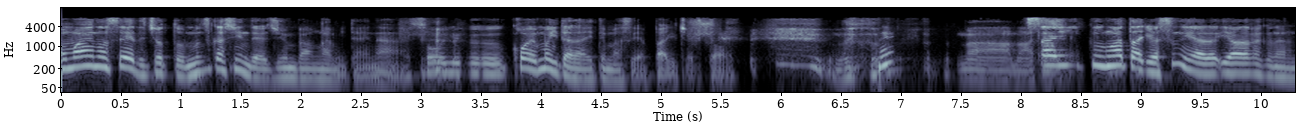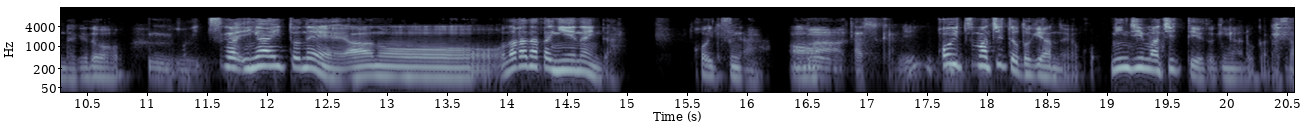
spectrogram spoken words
お前のせいでちょっと難しいんだよ、順番が、みたいな。そういう声もいただいてます、やっぱりちょっと。ね？まあまあ。草井君あたりはすぐやら柔らかくなるんだけど、うんこいつが意外とね、あのーなかなか言えないんだ。こいつが。うんまあ、確かに。こいつ待ちって時あるのよ。人参待ちっていう時があるからさ。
